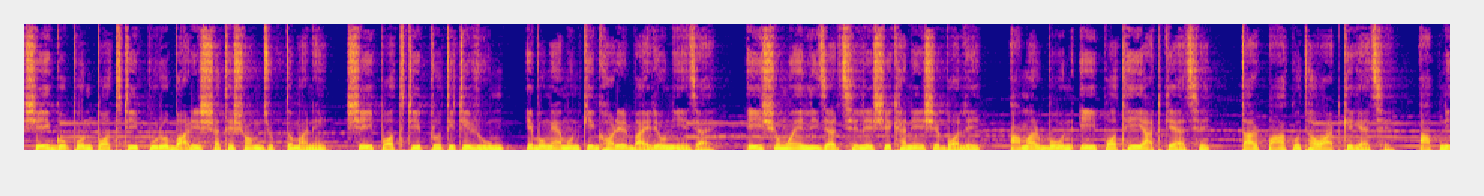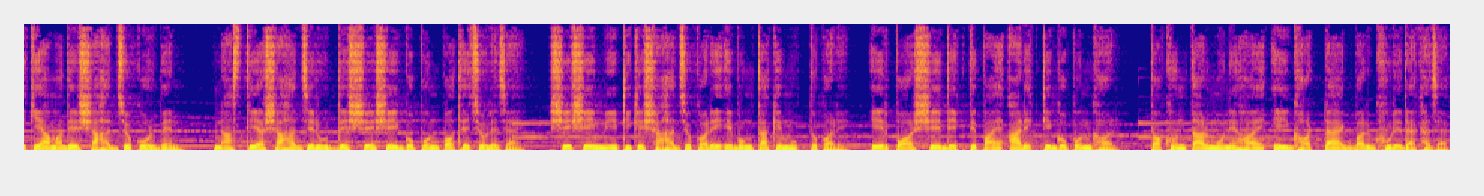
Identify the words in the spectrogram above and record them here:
সেই গোপন পথটি পুরো বাড়ির সাথে সংযুক্ত মানে সেই পথটি প্রতিটি রুম এবং এমনকি ঘরের বাইরেও নিয়ে যায়। এই সময়ে লিজার ছেলে সেখানে এসে বলে আমার বোন এই পথেই আটকে আছে, তার পা কোথাও আটকে গেছে। আপনি কি আমাদের সাহায্য করবেন? নাস্তিয়া সাহায্যের উদ্দেশ্যে সেই গোপন পথে চলে যায়। সে সেই মেয়েটিকে সাহায্য করে এবং তাকে মুক্ত করে। এরপর সে দেখতে পায় আরেকটি গোপন ঘর। তখন তার মনে হয় এই ঘরটা একবার ঘুরে দেখা যাক।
